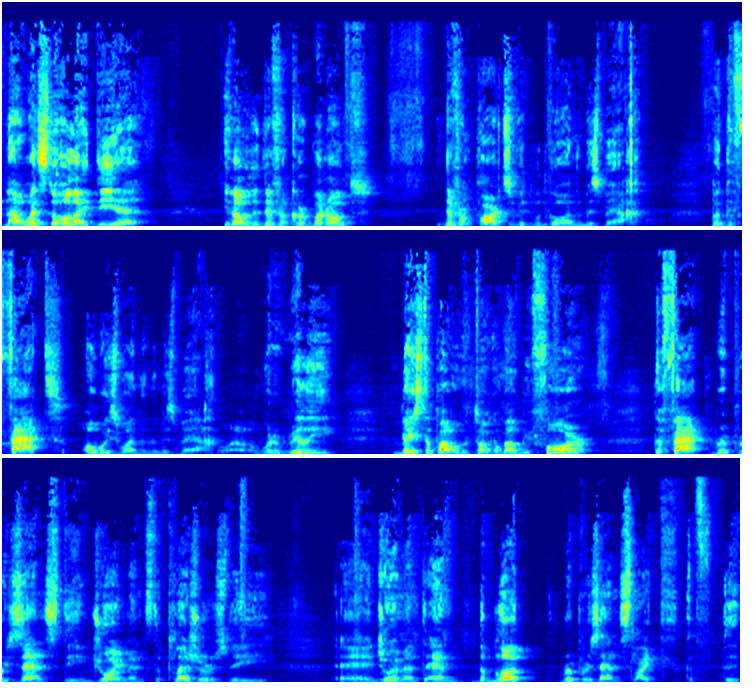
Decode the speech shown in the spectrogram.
now what's the whole idea? You know, the different korbanot, different parts of it would go on the Mizbeach. But the fat always went in the Mizbeach. What it really, based upon what we were talking about before, the fat represents the enjoyment, the pleasures, the uh, enjoyment, and the blood represents like the the,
